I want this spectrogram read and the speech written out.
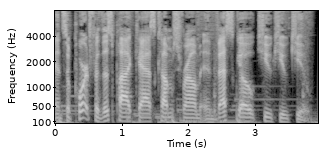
and support for this podcast comes from Invesco QQQ.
